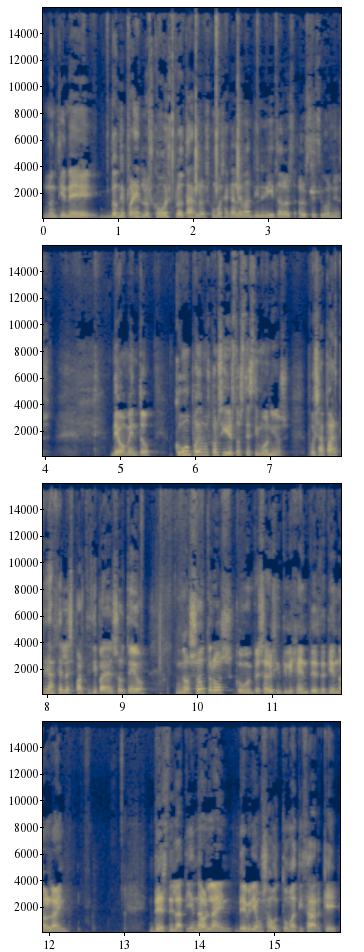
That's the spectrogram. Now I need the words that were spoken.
No entiende dónde ponerlos, cómo explotarlos, cómo sacarle más dinerito a los, testimonios. De momento, ¿cómo podemos conseguir estos testimonios? Pues aparte de hacerles participar en el sorteo, nosotros, como empresarios inteligentes de tienda online, desde la tienda online deberíamos automatizar que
